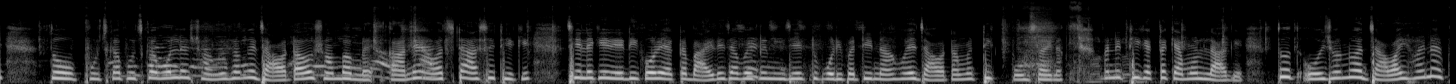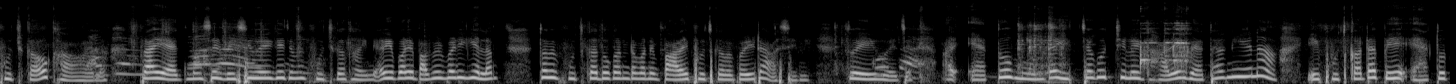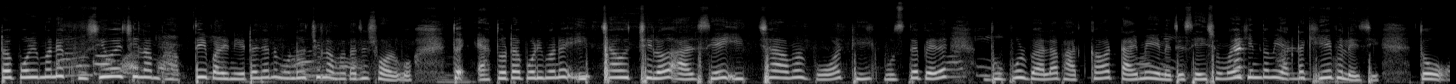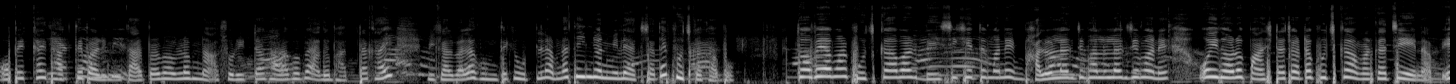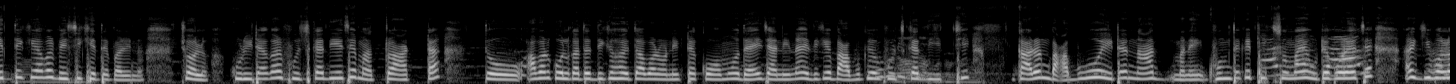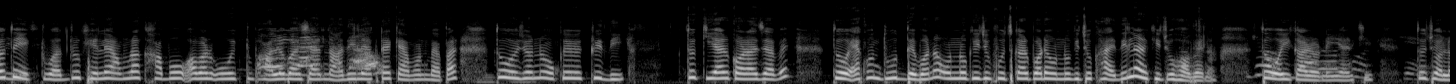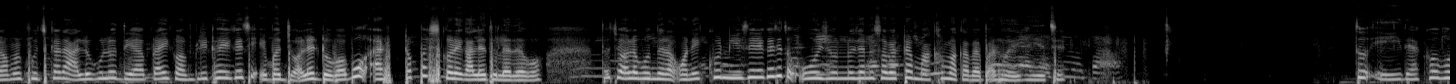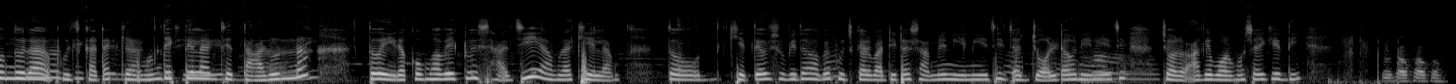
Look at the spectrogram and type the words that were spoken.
তো ফুচকা ফুচকা বললে সঙ্গে সঙ্গে যাওয়াটাও সম্ভব নয়। কানে আওয়াজটা আসে ঠিকই, ছেলেকে রেডি করে একটা বাইরে যাব, একটা নিজে একটু পরিপাটি না হয়ে যাওয়াটা আমার ঠিক পোষায় না। মানে ঠিক একটা কেমন লাগে। তো ওই জন্য আর যাওয়াই হয় না আর ফুচকাও খাওয়া হয় না। প্রায় এক মাসের বেশি হয়ে গেছে আমি ফুচকা খাইনি। আর এবারে বাপের বাড়ি গেলাম, তবে ফুচকা দোকানটা মানে পাড়ায় ফুচকা ব্যাপারীটা আসেনি। তো এই হয়েছে। আর এত মনটা ইচ্ছা করছিল, এই ঘাড়ের ব্যথা নিয়ে না এই ফুচকাটা পেয়ে এতটা পরিমাণে খুশি হয়েছিলাম, ভাবতেই পারিনি। এটা যেন মনে হচ্ছিল আমার কাছে স্বর্গ। তো এতটা পরিমাণে ইচ্ছা হচ্ছিল, আর সেই ইচ্ছা আমার বর ঠিক বুঝতে পেরে দুপুরবেলা ভাত খাওয়ার টাইমে এনেছে। সেই সময় কিন্তু আমি একটা খেয়ে ফেলেছি। তো অপেক্ষায় থাকতে পারিনি। তারপর ভাবলাম না শরীরটা খারাপ হবে আগে ভাতটা খাই। বিকালবেলা ঘুম থেকে উঠলে আমরা তিনজন মিলে একসাথে ফুচকা খাব। তবে আমার ফুচকা আবার বেশি খেতে মানে ভালো লাগছে ভালো লাগছে মানে ওই ধরো পাঁচটা ছটা ফুচকা আমার কাছে এনাফ। এর থেকে আবার বেশি খেতে পারি না। চলো কুড়ি টাকার ফুচকা দিয়েছে মাত্র আটটা। তো আবার কলকাতার দিকে হয়তো আবার অনেকটা কমও দেয়, জানি না। এদিকে বাবুকেও ফুচকা দিচ্ছি। কারণ বাবুও এটা না মানে ঘুম থেকে ঠিক সময়ে উঠে পড়েছে। আর কি বলো তো একটু আধটু খেলে আমরা খাব, আবার ও একটু ভালোবাসে। আর না দিলে একটা কেমন ব্যাপার। তো ওই জন্য ওকেও একটু দিই। তো কী আর করা যাবে? তো এখন দুধ দেবো না, অন্য কিছু ফুচকার পরে অন্য কিছু খাই দিলে আর কিছু হবে না। তো ওই কারণেই আর কি। তো চলো, আমার ফুচকার আলুগুলো দেওয়া প্রায় কমপ্লিট হয়ে গেছে, এবার জলে ডোবাবো আর টপাস করে গালে তুলে দেবো। তো চলো বন্ধুরা, অনেকক্ষণ নিয়ে এসে রেখেছে, তো ওই জন্য যেন সব একটা মাখা মাখা ব্যাপার হয়ে গিয়েছে। তো এই দেখো বন্ধুরা, ফুচকাটা কেমন দেখতে লাগছে, দারুণ না? তো এইরকমভাবে একটু সাজিয়ে আমরা খেলাম। তো খেতেও সুবিধা হবে। ফুচকার বাটিটা সামনে নিয়ে নিয়েছি আর জলটাও নিয়ে নিয়েছি। চলো আগে বর্মশাইকে দিই। খাও খাও খাও।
